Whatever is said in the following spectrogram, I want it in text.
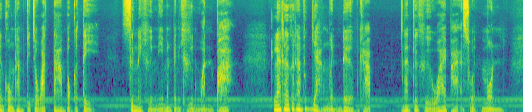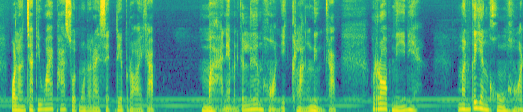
ยังคงทำกิจวัตรตามปกติ ซึ่งในคืนนี้มันเป็นคืนวันพระ และเธอก็ทำทุกอย่างเหมือนเดิมครับ นั่นก็คือไหว้พระสวดมนต์พอหลังจากที่ไหว้พระสวดมนต์อะไรเสร็จเรียบร้อยครับ หมาเนี่ยมันก็เริ่มหอนอีกครั้งหนึ่งครับ รอบนี้เนี่ยมันก็ยังคงหอน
